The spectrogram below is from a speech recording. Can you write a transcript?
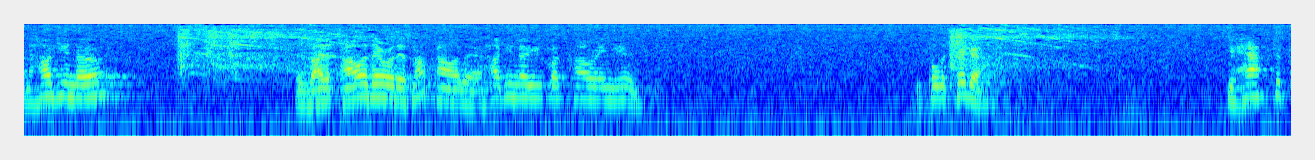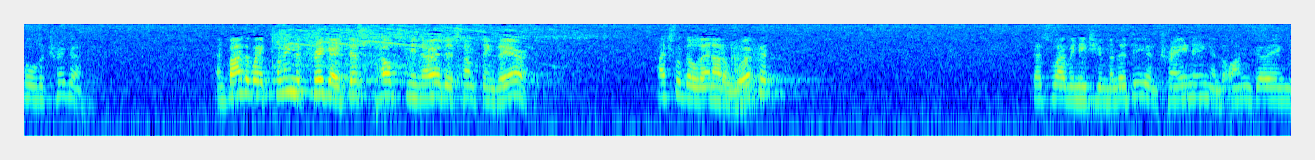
And how do you know? There's either power there or there's not power there. How do you know you've got power in you? Pull the trigger. You have to pull the trigger. And by the way, pulling the trigger just helps me know there's something there. I've still got to learn how to work it. That's why we need humility and training and ongoing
